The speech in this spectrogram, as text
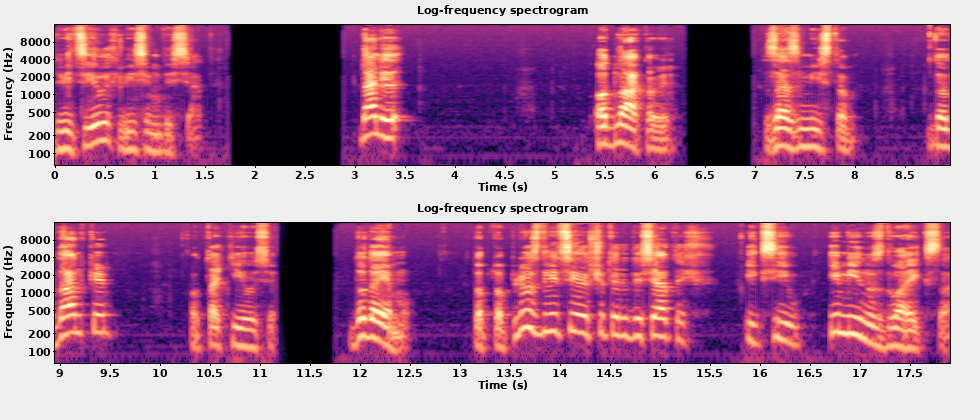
2,8. Далі однакові за змістом доданки. Отакі ось. Додаємо. Тобто плюс 2,4 іксів і мінус 2 ікса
